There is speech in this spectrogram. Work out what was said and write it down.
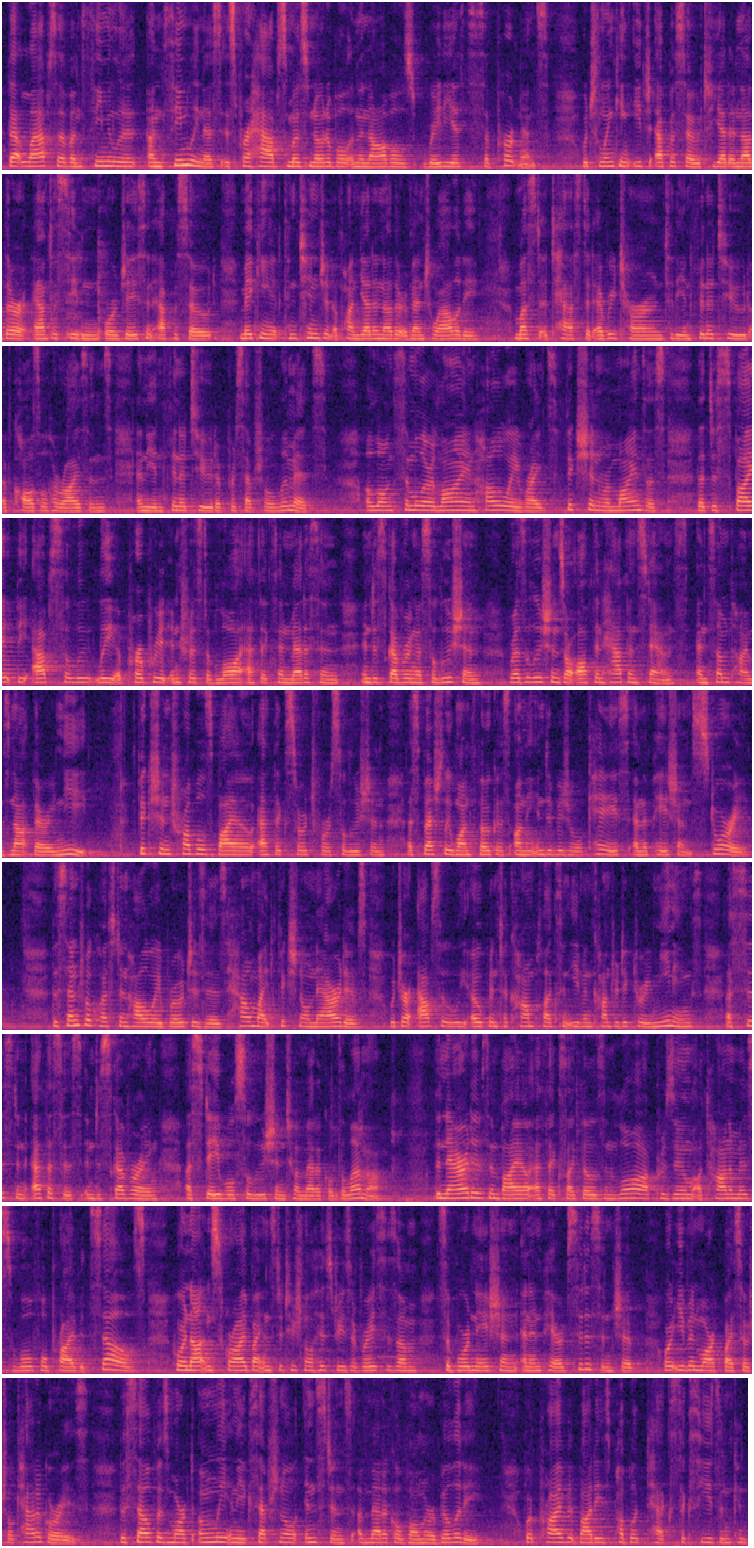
that lapse of unseemliness is perhaps most notable in the novel's radius of pertinence, which linking each episode to yet another antecedent or adjacent episode, making it contingent upon yet another eventuality, must attest at every turn to the infinitude of causal horizons and the infinitude of perceptual limits. Along similar line, Holloway writes, fiction reminds us that despite the absolutely appropriate interest of law, ethics, and medicine in discovering a solution, resolutions are often happenstance and sometimes not very neat. Fiction troubles bioethics search for a solution, especially one focused on the individual case and the patient's story. The central question Holloway broaches is how might fictional narratives, which are absolutely open to complex and even contradictory meanings, assist an ethicist in discovering a stable solution to a medical dilemma? The narratives in bioethics, like those in law, presume autonomous, willful private selves who are not inscribed by institutional histories of racism, subordination, and impaired citizenship, or even marked by social categories. The self is marked only in the exceptional instance of medical vulnerability. What private bodies' public text succeeds in, con-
